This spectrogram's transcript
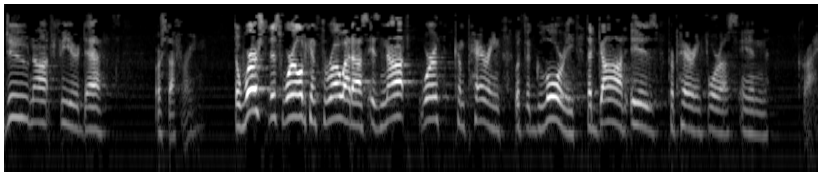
Do not fear death or suffering. The worst this world can throw at us is not worth comparing with the glory that God is preparing for us in Christ.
